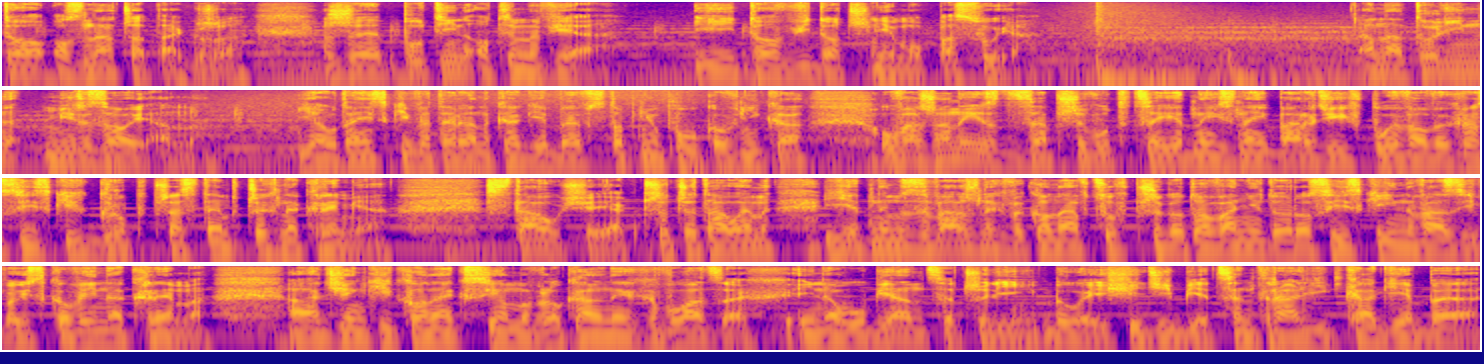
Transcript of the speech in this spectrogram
To oznacza także, że Putin o tym wie i to widocznie mu pasuje. Anatolin Mirzojan Jałtański weteran KGB w stopniu pułkownika uważany jest za przywódcę jednej z najbardziej wpływowych rosyjskich grup przestępczych na Krymie. Stał się, jak przeczytałem, jednym z ważnych wykonawców przygotowań do rosyjskiej inwazji wojskowej na Krym, a dzięki koneksjom w lokalnych władzach i na Łubiance, czyli byłej siedzibie centrali KGB,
